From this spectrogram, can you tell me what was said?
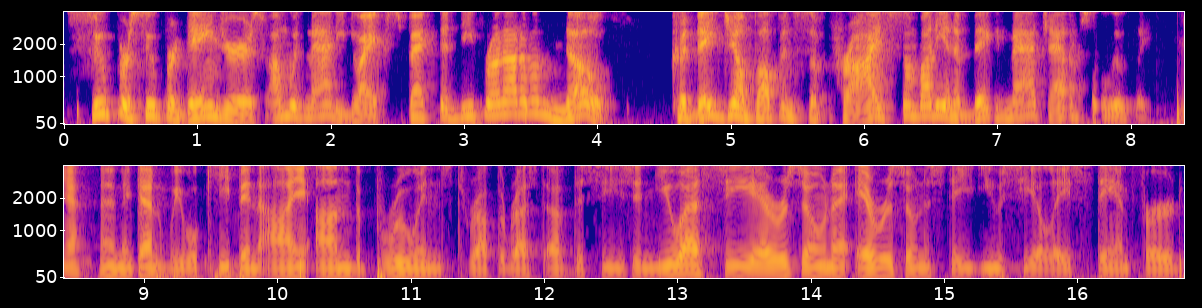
super super dangerous. I'm with Maddie. Do I expect a deep run out of them? No. Could they jump up and surprise somebody in a big match? Absolutely. Yeah, and again, we will keep an eye on the Bruins throughout the rest of the season. USC, Arizona, Arizona State, UCLA, Stanford.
